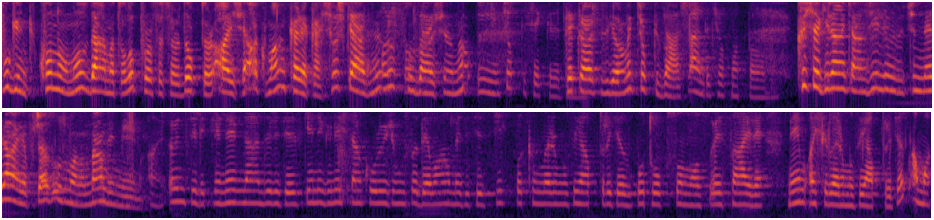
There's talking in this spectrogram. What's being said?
Bugünkü konuğumuz dermatolog Profesör Doktor Ayşe Akman Karakaş. Hoş geldiniz. Hoş Nasılsınız bulduk. Ayşe Hanım? İyiyim, çok teşekkür ederim. Tekrar sizi görmek çok güzel. Ben de çok mutlu oldum. Kışa girerken cildimiz için neler yapacağız uzmanından dinleyelim. Ay, öncelikle nemlendireceğiz. Gene güneşten koruyucumuza devam edeceğiz. Cilt bakımlarımızı yaptıracağız. Botoksumuz vesaire. Nem aşılarımızı yaptıracağız. Ama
